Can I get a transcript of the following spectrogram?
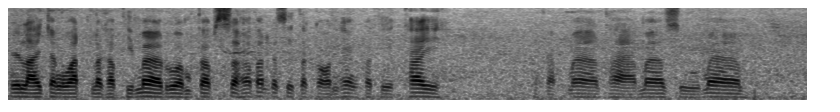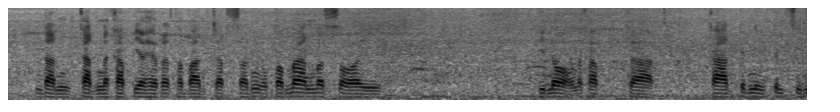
ในหลายจังหวัดนะครับ ที่มารวมกับสหพันธ์เกษตรกรแห่งประเทศไทยนะครับมาถามาสู่มาดันกันนะครับเพื่อให้รัฐบาลจัดสรรงบประมาณมาซอยพี่น้องนะครับ จากการเป็นหนี้เป็นสิน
